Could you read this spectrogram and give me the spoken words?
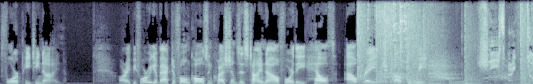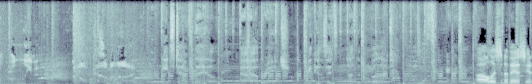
for PT9. All right, before we get back to phone calls and questions, it's time now for the health outrage of the week. Jeez, I don't believe it. Oh, come on. It's time for the health outrage because it's nothing but. Oh, listen to this. It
